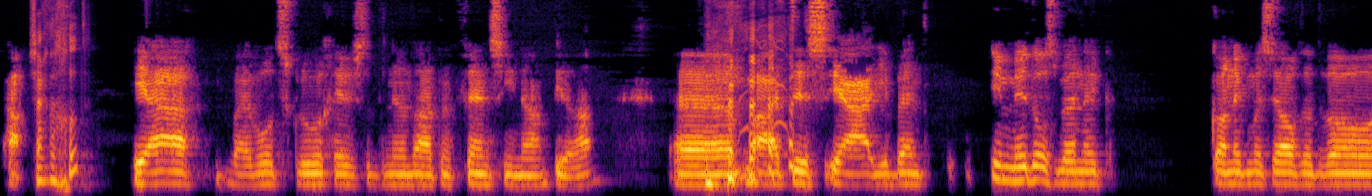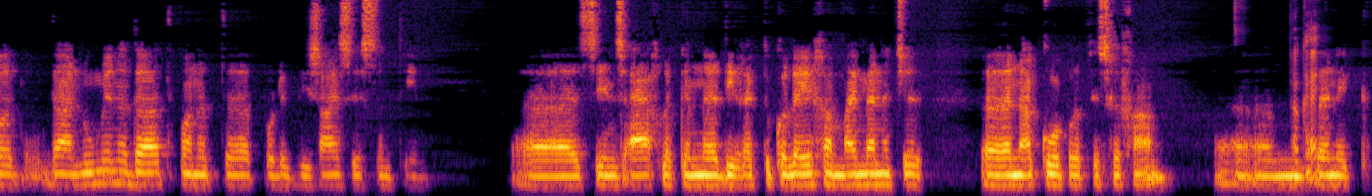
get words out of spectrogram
Ja. Zeg dat goed? Ja, bij Woordskloer geven ze het inderdaad een fancy naampje aan. Uh, maar het is, ja, je bent inmiddels ben ik, kan ik mezelf dat wel daar noemen inderdaad, van het Product Design System team. Sinds eigenlijk een directe collega, mijn manager, naar corporate is gegaan. Um, okay. Ben ik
